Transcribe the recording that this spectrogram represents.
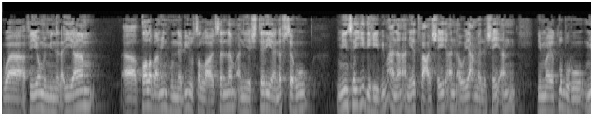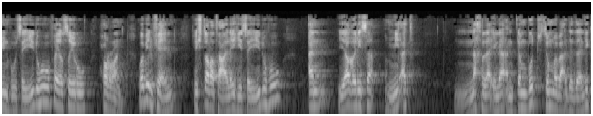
وفي يوم من الأيام آه، طلب منه النبي صلى الله عليه وسلم أن يشتري نفسه من سيده بمعنى أن يدفع شيئا أو يعمل شيئا مما يطلبه منه سيده فيصير حرا. وبالفعل اشترط عليه سيده أن يغرس مئة نخلة إلى أن تنبت ثم بعد ذلك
